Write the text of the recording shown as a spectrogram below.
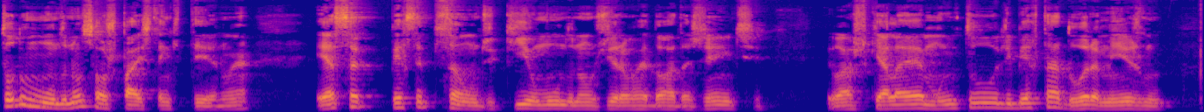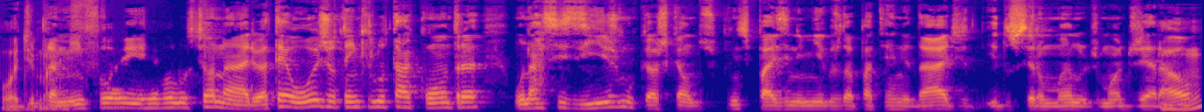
todo mundo, não só os pais, tem que ter, não é? Essa percepção de que o mundo não gira ao redor da gente, eu acho que ela é muito libertadora mesmo. Pô, para mim foi revolucionário. Até hoje eu tenho que lutar contra o narcisismo, que eu acho que é um dos principais inimigos da paternidade e do ser humano de modo geral. Uhum.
